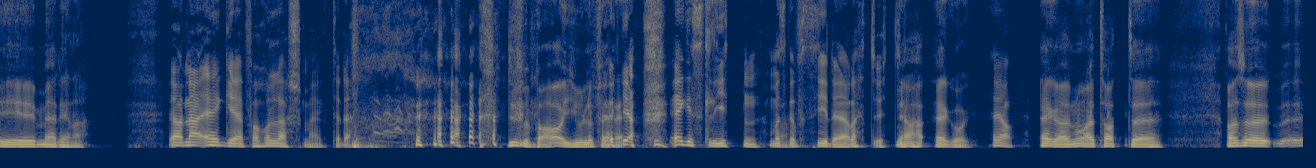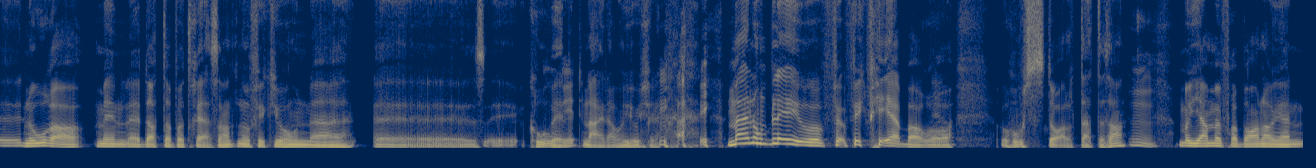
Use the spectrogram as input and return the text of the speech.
i mediene. Ja, nei, jeg forholder ikke meg til det. Du vil bare ha juleferie. ja, jeg er sliten, om jeg skal få si det rett ut. Ja, jeg òg. Ja. Nå har jeg tatt eh, Altså, eh, Nora, min datter på tre, sant? nå fikk jo hun eh, eh, covid. Covid? Nei da, hun gjorde ikke det. Men hun ble jo, fikk feber og, og hoste og alt dette. sant? Mm. Må hjemme fra barnehagen,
